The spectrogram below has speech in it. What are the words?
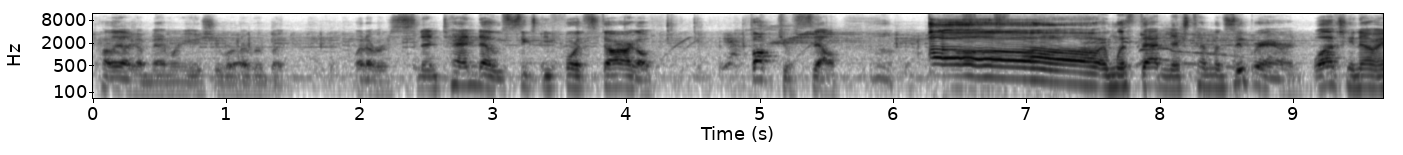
Probably like a memory issue or whatever, but whatever. Nintendo 64th star, go fuck yourself. Oh! And with that, next time on Super Aaron. Well, actually, now, and I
